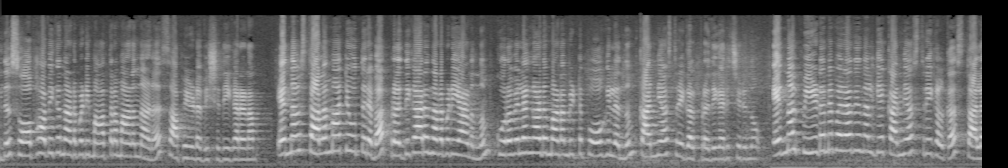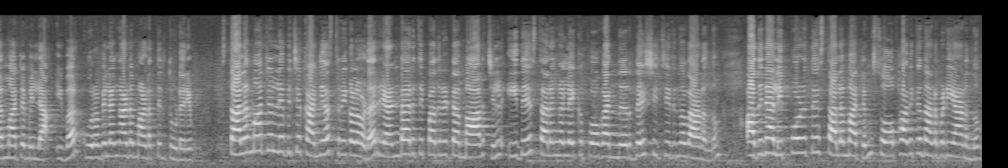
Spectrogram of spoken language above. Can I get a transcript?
ഇത് സ്വാഭാവിക നടപടി മാത്രമാണെന്നാണ് സഭയുടെ വിശദീകരണം. എന്നാൽ സ്ഥലമാറ്റ ഉത്തരവ് പ്രതികാര നടപടിയാണെന്നും കുറവിലങ്ങാട് മടം വിട്ടു പോകില്ലെന്നും കന്യാസ്ത്രീകൾ പ്രതികരിച്ചിരുന്നു. എന്നാൽ പീഡന പരാതി നൽകിയ കന്യാസ്ത്രീകൾക്ക് സ്ഥലം മാറ്റമില്ല ഇവർ കുറവിലങ്ങാട് മഠത്തിൽ തുടരും. സ്ഥലം മാറ്റം ലഭിച്ച കന്യാസ്ത്രീകളോട് രണ്ടായിരത്തി പതിനെട്ട് മാർച്ചിൽ ഇതേ സ്ഥലങ്ങളിലേക്ക് പോകാൻ നിർദ്ദേശിച്ചിരുന്നതാണെന്നും അതിനാൽ ഇപ്പോഴത്തെ സ്ഥലമാറ്റം സ്വാഭാവിക നടപടിയാണെന്നും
